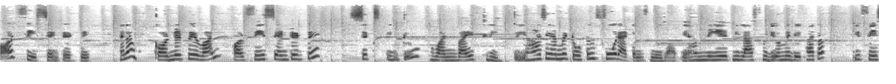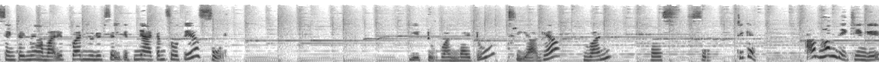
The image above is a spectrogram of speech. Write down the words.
और फेस सेंटर्ड पे, है ना? कॉर्नर पे वन और फेस सेंटर्ड पे six into one by three तो यहाँ से हमें टोटल फोर एटम्स मिल जाते हैं। हमने ये अपनी लास्ट वीडियो में देखा था कि फेस सेंटर में हमारे पर यूनिट सेल कितने एटम्स होते हैं? फोर ये two one by two three आ गया। वन प्लस फोर ठीक है? अब हम देखेंगे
